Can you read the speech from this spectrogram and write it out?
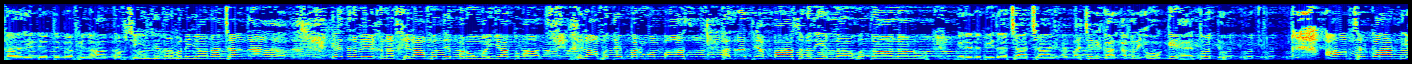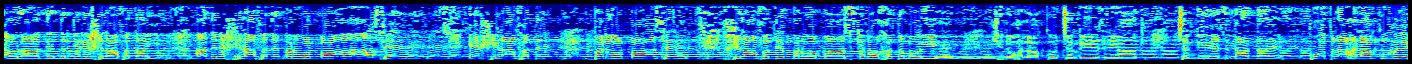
خیر دی تے میں فی الحال تفصیل دی طرف نہیں جانا چاہندا۔ ادھر ویکھنا، خلافت بنو امیہ تو بعد خلافت بنو عباس، حضرت عباس رضی اللہ تعالی عنہ، میرے نبی دا چاچا ہے۔ اچھی گل اگلی او اگے ہے، توجہ۔ عام سرکار دی اولاد دے اندر جڑی خلافت آئی آندے نے خلافت بنو عباس ہے۔ اے خلافت بنو عباس ہے۔ خلافت بنو عباس کدوں ختم ہوئی ہے؟ جدو ہلاکو چنگیز نے آ چنگیز دادا ہے، پوترا ہلاکو ہے۔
